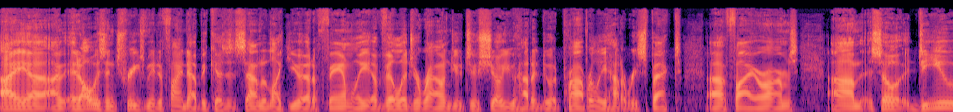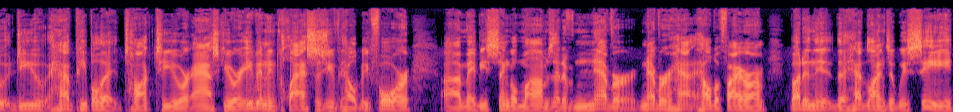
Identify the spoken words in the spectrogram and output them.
I, uh, I, it always intrigues me to find out because it sounded like you had a family, a village around you to show you how to do it properly, how to respect uh, firearms. Um, so, do you do you have people that talk to you or ask you, or even in classes you've held before, uh, maybe single moms that have never never ha- held a firearm, but in the the headlines that we see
